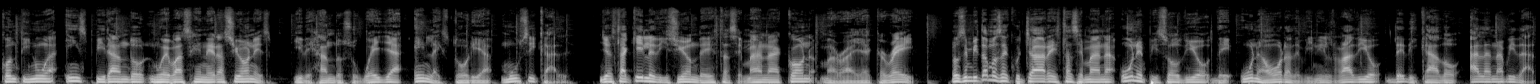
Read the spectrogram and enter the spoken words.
continúa inspirando nuevas generaciones y dejando su huella en la historia musical. Y hasta aquí la edición de esta semana con Mariah Carey. Los invitamos a escuchar esta semana un episodio de Una Hora de Vinil Radio dedicado a la Navidad.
